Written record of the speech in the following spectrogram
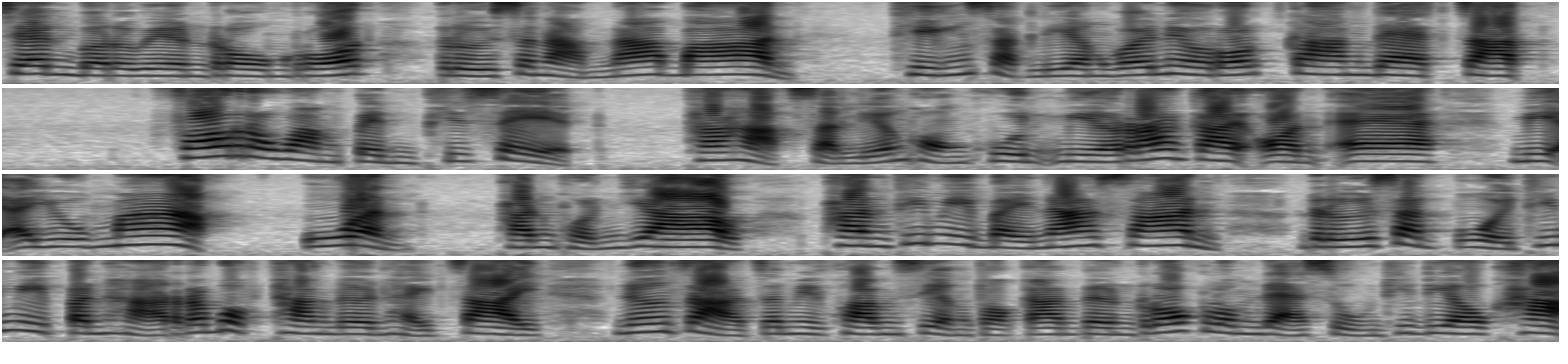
เช่น บริเวณโรงรถ หรือสนามหน้าบ้าน ทิ้งสัตว์เลี้ยงไว้ในรถกลางแดดจัดเฝ้าระวังเป็นพิเศษ ถ้าหากสัตว์เลี้ยงของคุณมีร่างกายอ่อนแอ มีอายุมาก อ้วน พันขนยาว พันธุ์ที่มีใบหน้าสั้น หรือสัตว์ป่วยที่มีปัญหาระบบทางเดินหายใจ เนื่องจากจะมีความเสี่ยงต่อการเป็นโรคลมแดดสูงทีเดียวค่ะ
